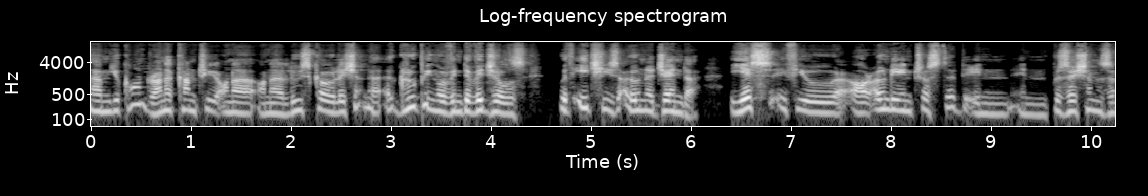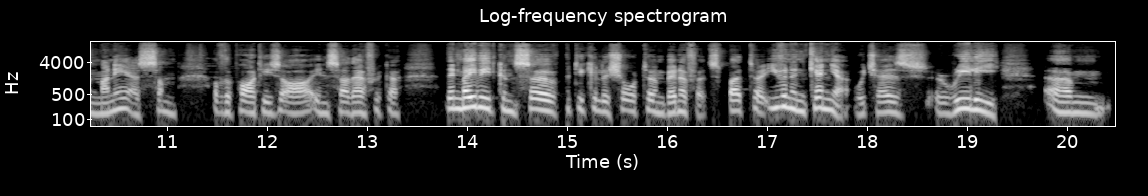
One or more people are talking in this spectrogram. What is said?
Um, you can't run a country on a on a loose coalition, a, a grouping of individuals with each his own agenda. Yes, if you are only interested in, in positions and money, as some of the parties are in South Africa, then maybe it can serve particular short term benefits. But uh, even in Kenya, which has really um,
